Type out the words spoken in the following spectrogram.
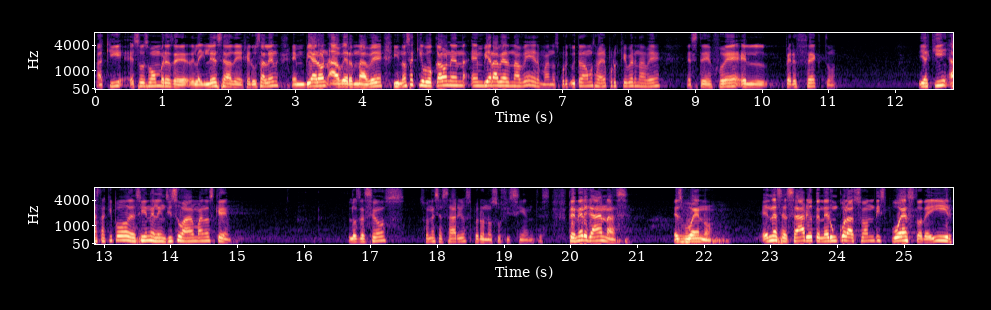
aquí esos hombres de, la iglesia de Jerusalén enviaron a Bernabé y no se equivocaron en enviar a Bernabé, hermanos, porque ahorita vamos a ver por qué Bernabé este, fue el perfecto. Y aquí, hasta aquí puedo decir en el inciso A, hermanos, que los deseos son necesarios, pero no suficientes. Tener ganas es bueno. Es necesario tener un corazón dispuesto de ir,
